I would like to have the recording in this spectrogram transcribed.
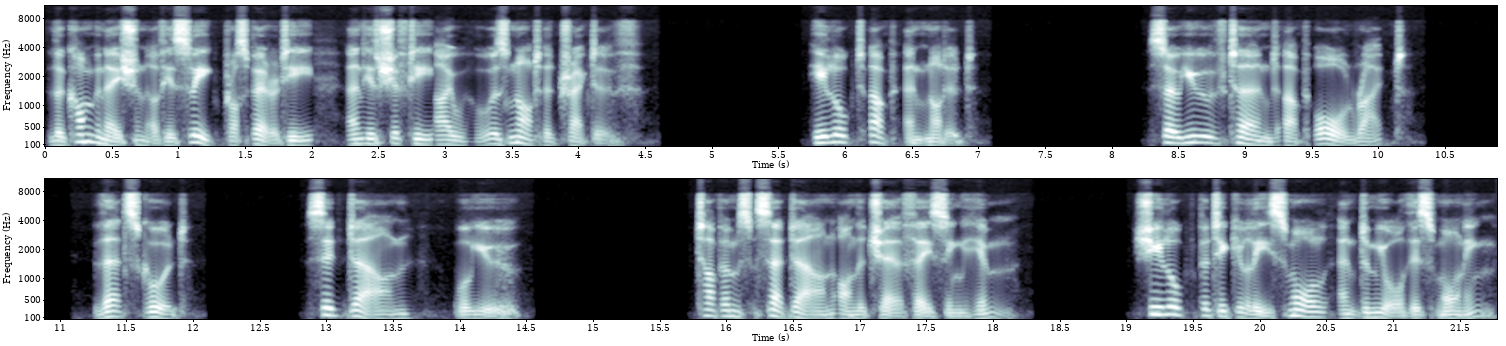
The combination of his sleek prosperity and his shifty eye was not attractive. He looked up and nodded. So you've turned up all right. That's good. Sit down, will you? Mm. Tuppence sat down on the chair facing him. She looked particularly small and demure this morning.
